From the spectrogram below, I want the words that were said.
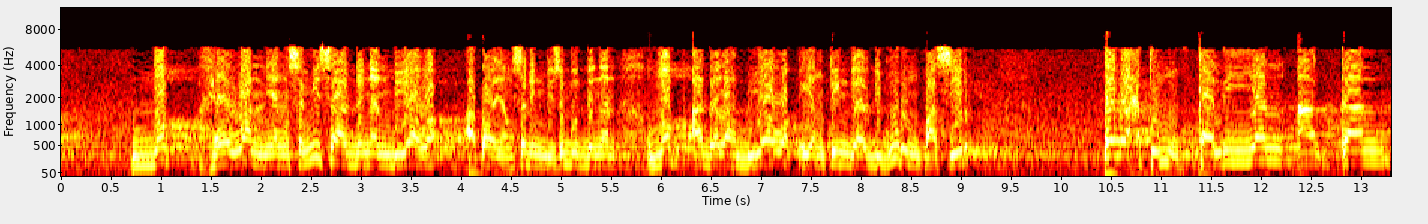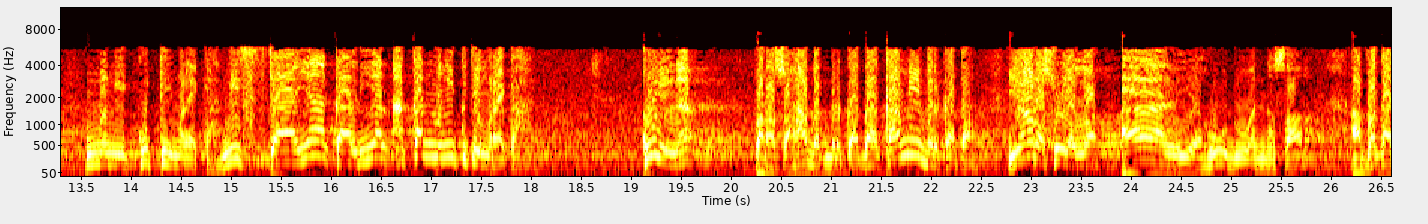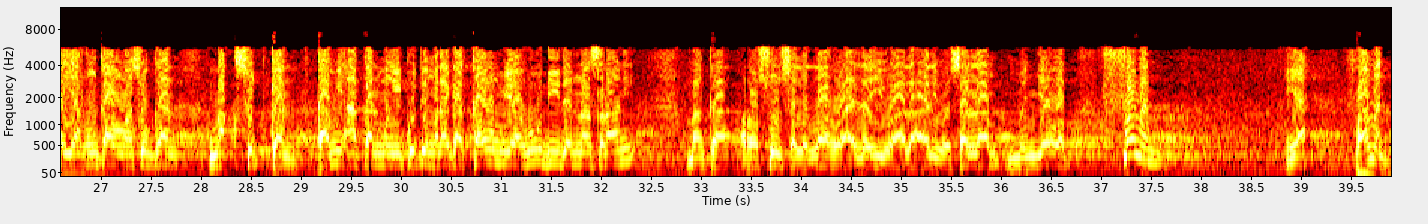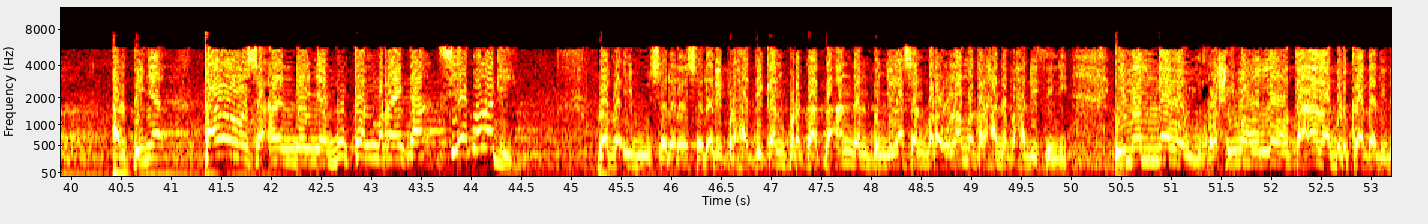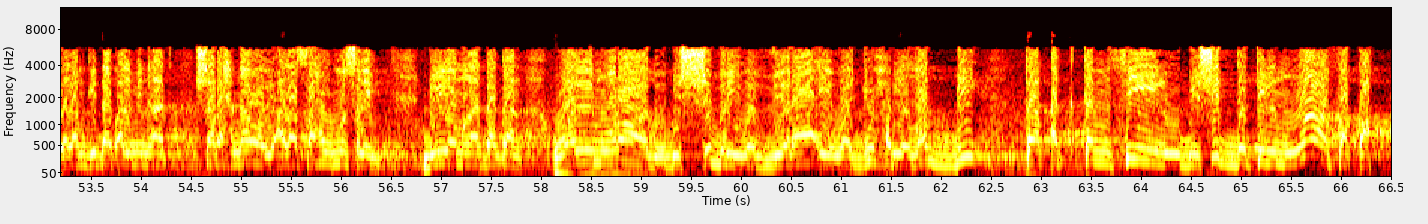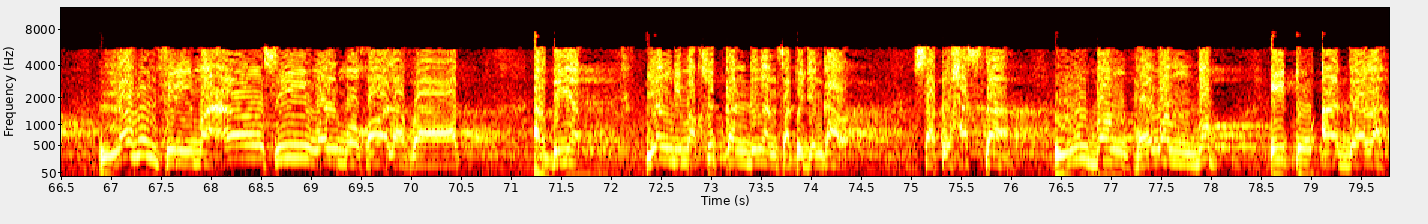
Dob hewan yang semisal dengan biawak atau yang sering disebut dengan dob adalah biawak yang tinggal di gurun pasir taba'tumu kalian akan mengikuti mereka niscaya kalian akan mengikuti mereka kulina para sahabat berkata kami berkata ya Rasulullah al yahudu wan nasara apakah yang engkau masukkan maksudkan kami akan mengikuti mereka kaum Yahudi dan Nasrani Maka Rasul sallallahu alaihi wa ala alihi wasallam menjawab, "Faman?" Ya, faman. Artinya kalau seandainya bukan mereka, siapa lagi? Bapak Ibu saudara-saudari perhatikan perkataan dan penjelasan para ulama terhadap hadis ini. Imam Nawawi rahimahullah taala berkata di dalam kitab Al-Minhaj Syarah Nawawi ala Sahih Muslim, beliau mengatakan wal muradu bisyibri wadh-dhira'i wa juhri dhabbi at-tamthilu bi shiddatil muwafaqah lahum fil ma'asi wal mukhalafat. Artinya yang dimaksudkan dengan satu jengkal satu hasta, lubang hewan dob itu adalah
